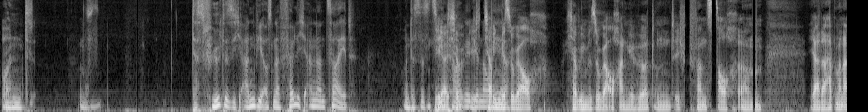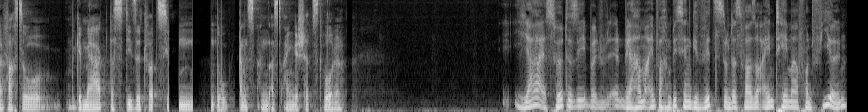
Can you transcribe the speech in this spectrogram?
und das fühlte sich an wie aus einer völlig anderen Zeit. Und das ist zehn ja, ich habe Tage ich, genau ich hab ihn mir sogar auch, ich habe ihn mir sogar auch angehört und ich fand es auch, ähm, ja, da hat man einfach so gemerkt, dass die Situation so ganz anders eingeschätzt wurde. Ja, es hörte sie, wir haben einfach ein bisschen gewitzt und das war so ein Thema von vielen.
